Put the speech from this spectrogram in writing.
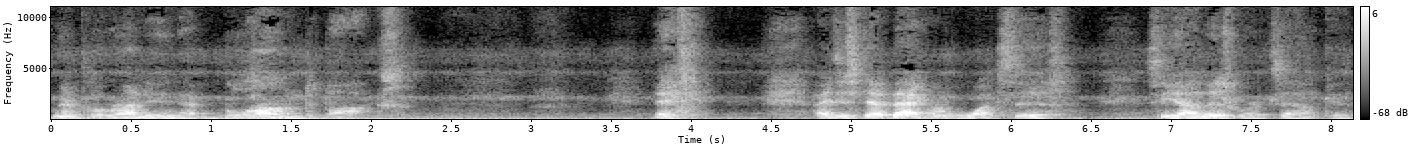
we're gonna put Rhonda in that blonde box. And I just step back. I'm gonna watch this see how this works out because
